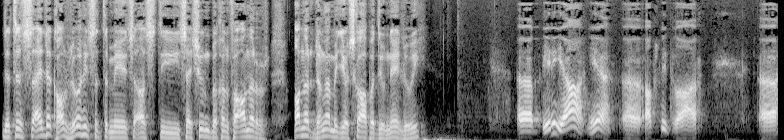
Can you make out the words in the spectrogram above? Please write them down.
dit is eintlik al logies dat 'n mens as die seisoen begin verander, ander dinge met jou skape doen, né, nee, Louis? Uh hierdie ja, nee, uh absoluut waar. Uh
